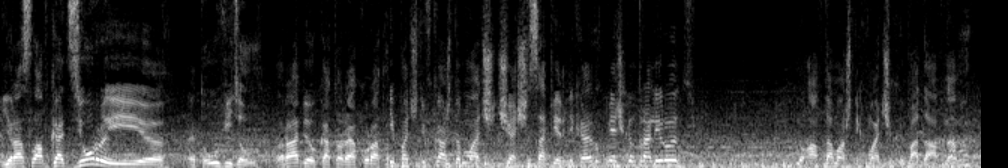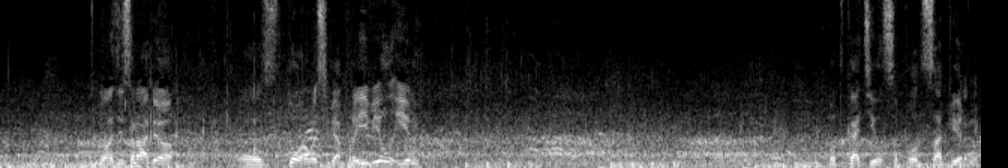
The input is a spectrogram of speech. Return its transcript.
Ярослав Гадзюр, и э, это увидел Рабио, который аккуратно и почти в каждом матче чаще соперника этот мяч контролирует. Ну, а в домашних матчах и подавно. Ну, а здесь Рабио э, здорово себя проявил и подкатился под соперника.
